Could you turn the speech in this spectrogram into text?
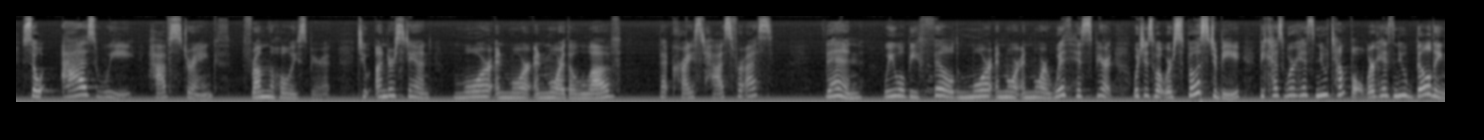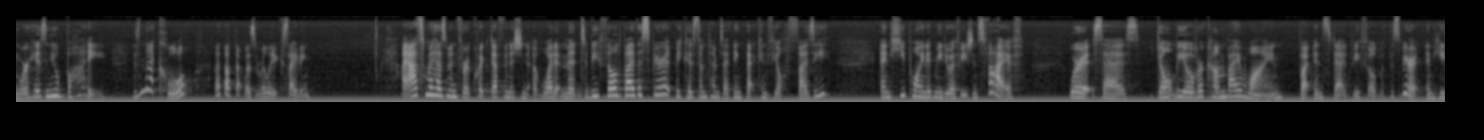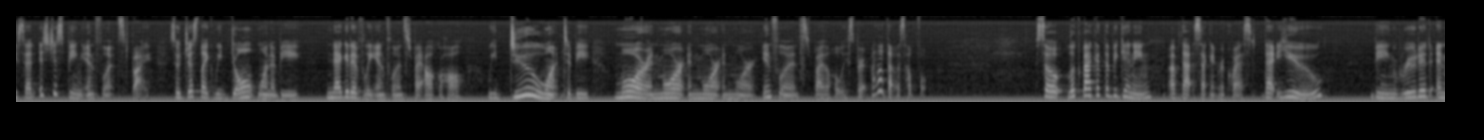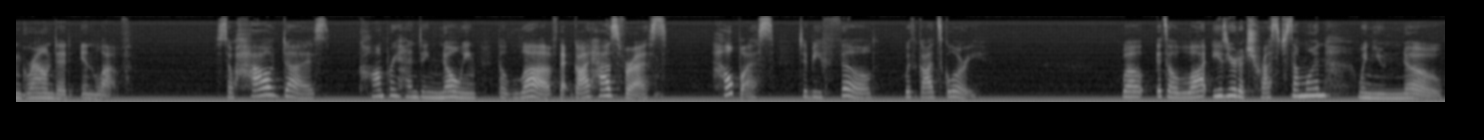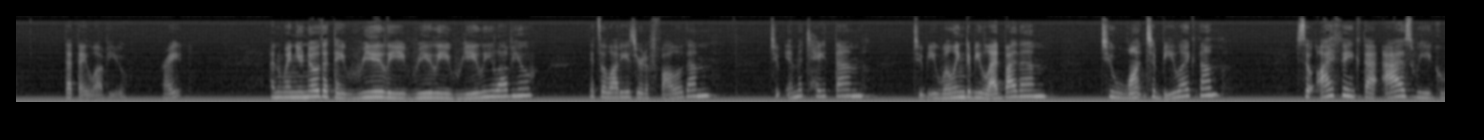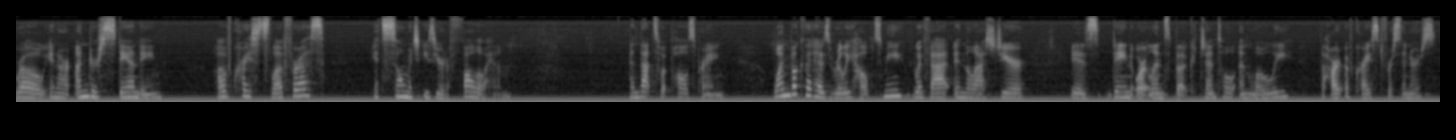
So, as we have strength from the Holy Spirit to understand more and more and more the love that Christ has for us, then we will be filled more and more and more with His Spirit, which is what we're supposed to be because we're His new temple, we're His new building, we're His new body. Isn't that cool? I thought that was really exciting. I asked my husband for a quick definition of what it meant to be filled by the Spirit because sometimes I think that can feel fuzzy. And he pointed me to Ephesians 5, where it says, Don't be overcome by wine, but instead be filled with the Spirit. And he said, It's just being influenced by. So just like we don't want to be negatively influenced by alcohol, we do want to be more and more and more and more influenced by the Holy Spirit. I thought that was helpful. So look back at the beginning of that second request that you being rooted and grounded in love. So, how does comprehending, knowing the love that God has for us help us to be filled with God's glory? Well, it's a lot easier to trust someone when you know that they love you, right? And when you know that they really, really, really love you, it's a lot easier to follow them, to imitate them, to be willing to be led by them, to want to be like them. So I think that as we grow in our understanding of Christ's love for us, it's so much easier to follow him. And that's what Paul's praying. One book that has really helped me with that in the last year is Dane Ortlund's book, Gentle and Lowly The Heart of Christ for Sinners.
